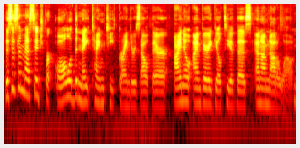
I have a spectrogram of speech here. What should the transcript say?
This is a message for all of the nighttime teeth grinders out there. I know I'm very guilty of this, and I'm not alone.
